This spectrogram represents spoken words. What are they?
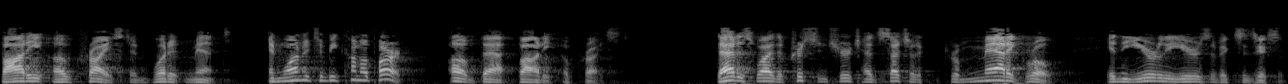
body of Christ and what it meant and wanted to become a part of that body of Christ. That is why the Christian church had such a dramatic growth in the early years of its existence.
